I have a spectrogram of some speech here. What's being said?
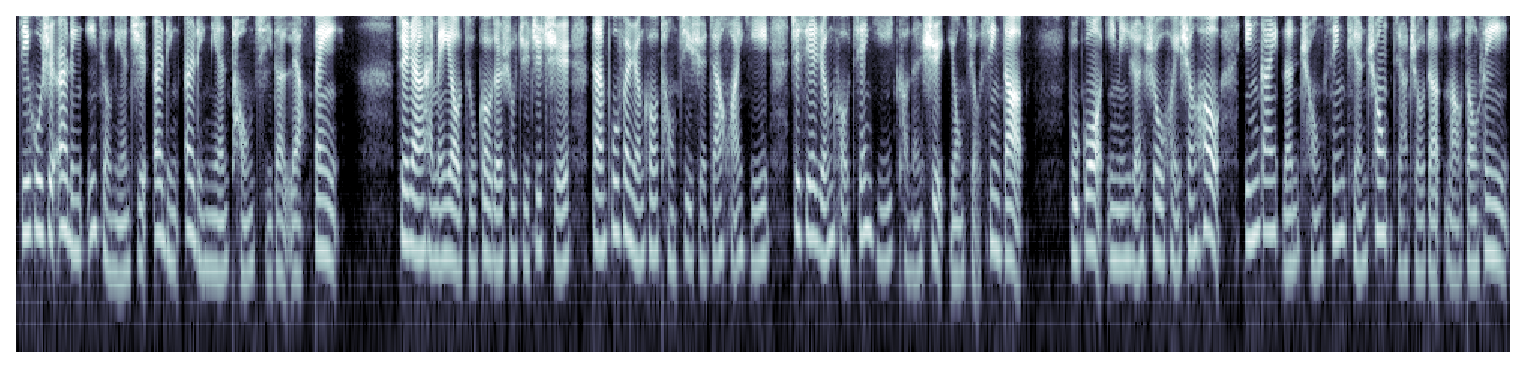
几乎是二零一九年至二零二零年同期的两倍。虽然还没有足够的数据支持，但部分人口统计学家怀疑这些人口迁移可能是永久性的。不过，移民人数回升后，应该能重新填充加州的劳动力。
